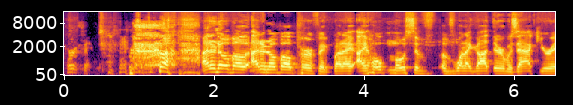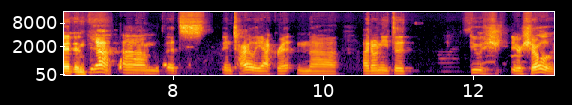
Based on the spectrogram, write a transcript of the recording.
Perfect. I don't know about I don't know about perfect, but I, I hope most of, of what I got there was accurate and yeah, um, it's entirely accurate, and uh, I don't need to do sh- your show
